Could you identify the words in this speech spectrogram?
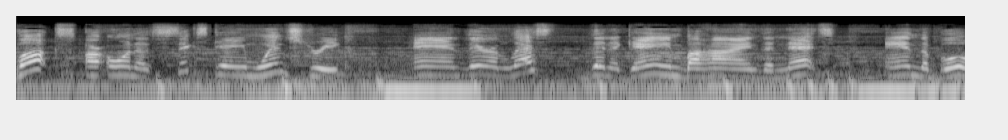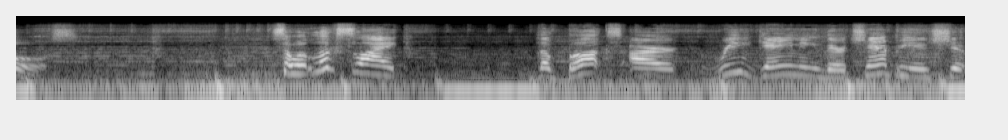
Bucks are on a six-game win streak, and they're less than a game behind the Nets and the Bulls. So it looks like the Bucks are regaining their championship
